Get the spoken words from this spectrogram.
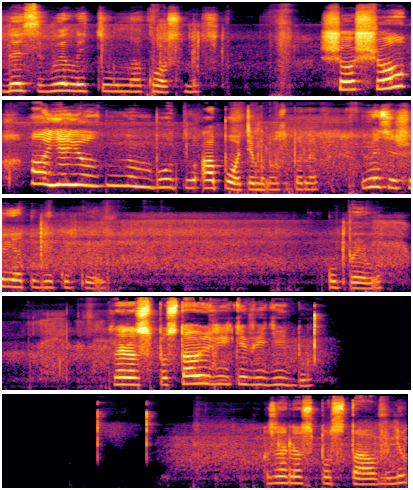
десь вилетів на космос. Що, що? А я його буду, а потім розберу. Дивися, що я тобі купив. Купила. Зараз поставлю тільки відійду. Зараз поставлю.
